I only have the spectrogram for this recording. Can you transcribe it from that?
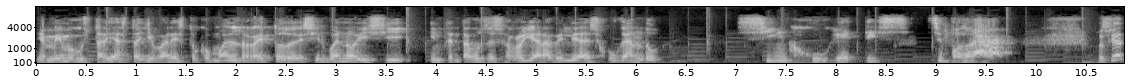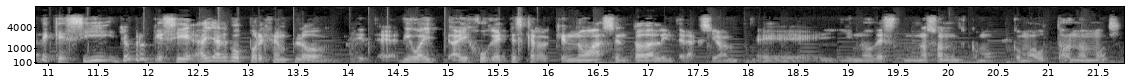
Y a mí me gustaría hasta llevar esto como al reto de decir, bueno, ¿y si intentamos desarrollar habilidades jugando sin juguetes? ¿Se podrá? Pues fíjate que sí, yo creo que sí. Hay algo, por ejemplo, eh, eh, digo, hay, hay juguetes que, que, no hacen toda la interacción eh, y no, no son como, como autónomos.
